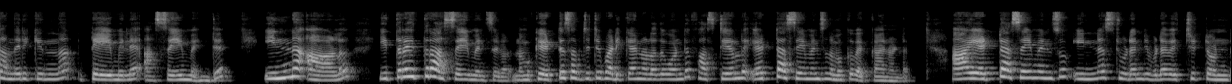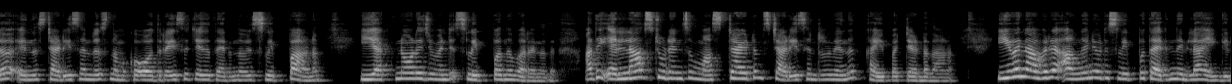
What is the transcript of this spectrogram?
തന്നിരിക്കുന്ന ടേമിലെ അസൈൻമെന്റ് ഇന്ന ആൾ ഇത്ര ഇത്ര അസൈൻമെന്റ്സുകൾ നമുക്ക് എട്ട് സബ്ജക്റ്റ് പഠിക്കാനുള്ളത് കൊണ്ട് ഫസ്റ്റ് ഇയറിൽ എട്ട് അസൈൻമെന്റ്സ് നമുക്ക് വെക്കാനുണ്ട്. ആ എട്ട് അസൈൻമെന്റ്സും ഇന്ന സ്റ്റുഡന്റ് ഇവിടെ വെച്ചിട്ടുണ്ട് എന്ന് സ്റ്റഡി സെന്റേഴ്സ് നമുക്ക് ഓതറൈസ് ചെയ്ത് തരുന്ന ഒരു സ്ലിപ്പാണ് ഈ അക്നോളജ്മെന്റ് സ്ലിപ്പ് എന്ന് പറയുന്നത്. അത് എല്ലാ സ്റ്റുഡൻസും മസ്റ്റ് ആയിട്ടും സ്റ്റഡി സെന്ററിൽ നിന്ന് കൈപ്പറ്റേണ്ടതാണ്. ഈവൻ അവർ അങ്ങനെ ഒരു സ്ലിപ്പ് തരുന്നില്ല എങ്കിൽ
